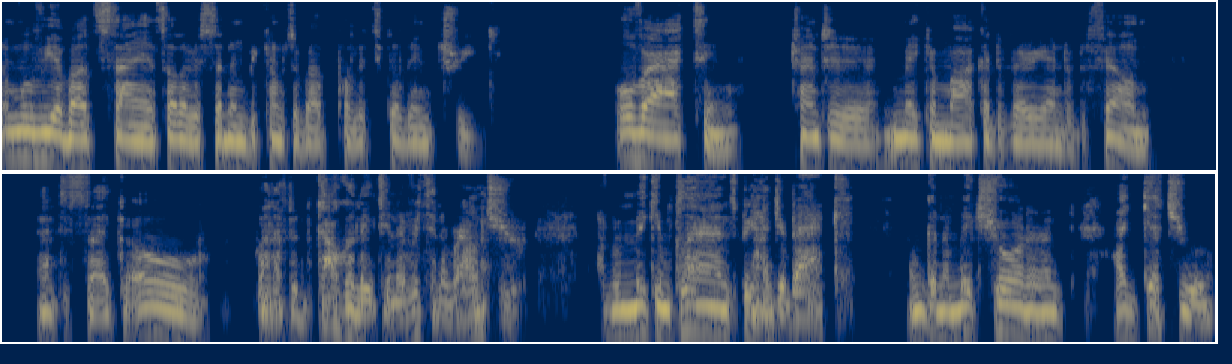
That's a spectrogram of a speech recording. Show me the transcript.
A movie about science all of a sudden becomes about political intrigue, overacting, trying to make a mark at the very end of the film, and it's like, oh, well, I've been calculating everything around you. I've been making plans behind your back. I'm gonna make sure that I get you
